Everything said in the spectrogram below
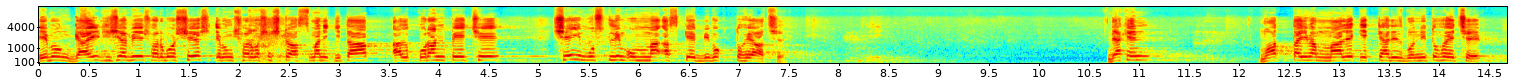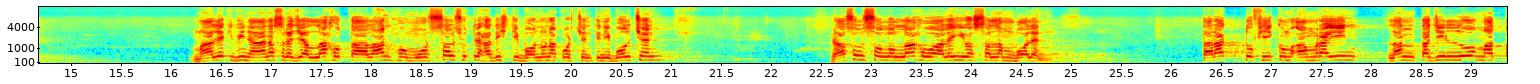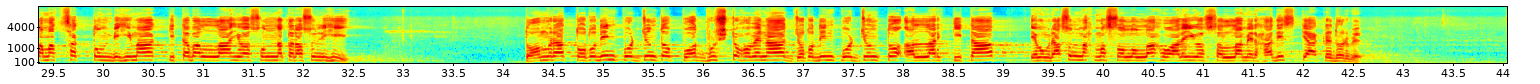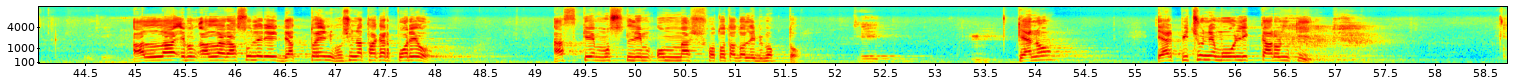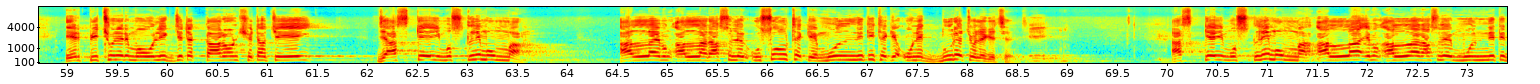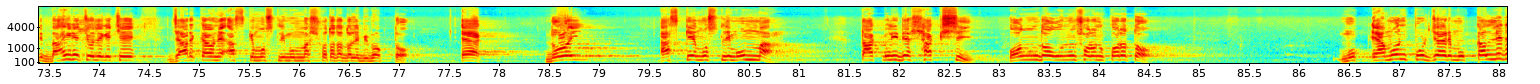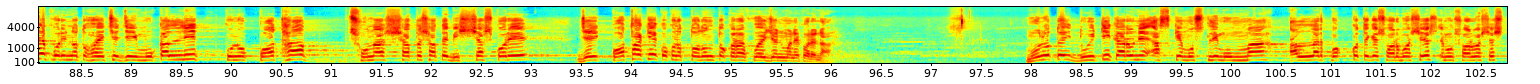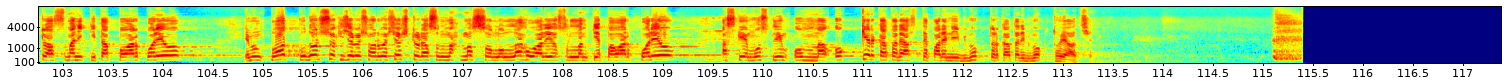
এবং গাইড হিসাবে সর্বশেষ এবং সর্বশ্রেষ্ঠ আসমানি কিতাব আল কোরআন পেয়েছে, সেই মুসলিম উম্মা আজকে বিভক্ত হয়ে আছে। দেখেন মত্তা ইমাম মালিক একটি হাদিস বর্ণিত হয়েছে। মালিক বিন আনাস রাজি আল্লাহ তালান তালানহ মোরসাল সূত্রে হাদিসটি বর্ণনা করছেন। তিনি বলছেন রাসুল সাল্লাহ আলহি আসাল্লাম বলেন, তারাক্ত ফিকুম আমরাইন লান তাজিল্লো মা তামাচ্ছাক্তুম বিহিমা কিতাবাল্লাহ সুন্নাত রাসুলিহি। তোমরা ততদিন পর্যন্ত পথভ্রষ্ট হবে না, যতদিন পর্যন্ত আল্লাহর কিতাব এবং রাসুল মাহমদ সাল্লাহ আলাই সাল্লামের হাদিসকে আঁকড়ে ধরবে। আল্লাহ এবং আল্লাহ রাসুলের এই দায়িত্বহীন ঘোষণা থাকার পরেও আজকে মুসলিম উম্মা শততা দলে বিভক্ত। ঠিক কেন? এর পিছনে মৌলিক কারণ কি? এর পিছনের মৌলিক যেটা কারণ সেটা হচ্ছে এই যে আজকে এই মুসলিম উম্মা আল্লাহ এবং আল্লাহ রাসুলের উসুল থেকে মূলনীতি থেকে অনেক দূরে চলে গেছে। আজকে এই মুসলিম উম্মা আল্লাহ এবং আল্লাহ রাসুলের মূলনীতির বাহিরে চলে গেছে যার কারণে আজকে মুসলিম উম্মা শততা দলে বিভক্ত। এক। দুই আজকে মুসলিম উম্মা তাকলিদের সাক্ষী, অন্ধ অনুসরণ করত। এমন পর্যায়ের মুকাল্লিদে পরিণত হয়েছে যে মুকাল্লিদ কোনো কথা শোনার সাথে সাথে বিশ্বাস করে, যেই কথাকে কখনো তদন্ত করার প্রয়োজন মনে করে না। মূলত এই দুইটি কারণে আজকে মুসলিম উম্মাহ আল্লাহর পক্ষ থেকে সর্বশেষ এবং সর্বশ্রেষ্ঠ আসমানি কিতাব পাওয়ার পরেও এবং পথ প্রদর্শক হিসেবে সর্বশ্রেষ্ঠ রাসুল মাহমদ সাল্লাহ আলী আসাল্লামকে পাওয়ার পরেও আজকে মুসলিম উম্মা ঐক্যের কাতারে আসতে পারেনি বিভক্তর কাতারে বিভক্ত হয়ে আছে।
